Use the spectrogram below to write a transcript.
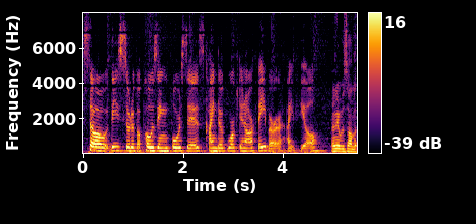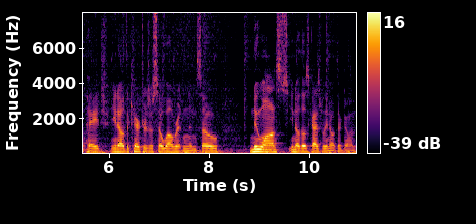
So these sort of opposing forces kind of worked in our favor, I feel. And it was on the page. You know, the characters are so well written and so nuanced. You know, those guys really know what they're doing.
